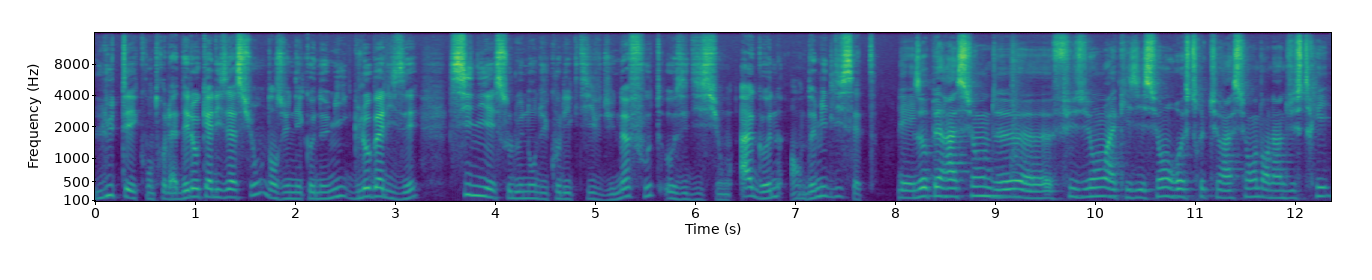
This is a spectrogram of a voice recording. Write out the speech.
lutter contre la délocalisation dans une économie globalisée, signé sous le nom du collectif du 9 août aux éditions Agone en 2017. Les opérations de euh, fusion, acquisition, restructuration dans l'industrie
